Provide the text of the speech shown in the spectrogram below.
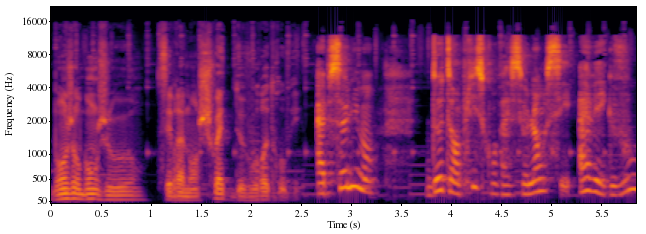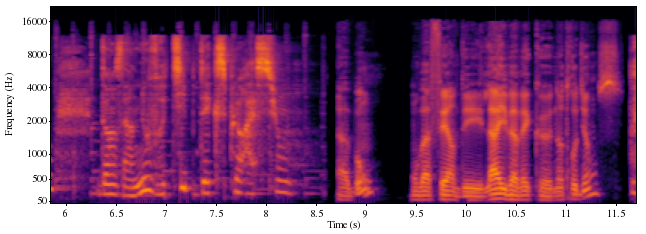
Bonjour, bonjour. C'est vraiment chouette de vous retrouver. Absolument. D'autant plus qu'on va se lancer avec vous dans un nouveau type d'exploration. Ah bon? On va faire des lives avec euh, notre audience?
